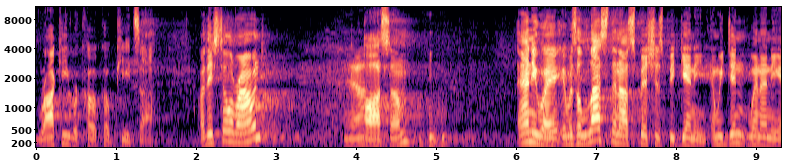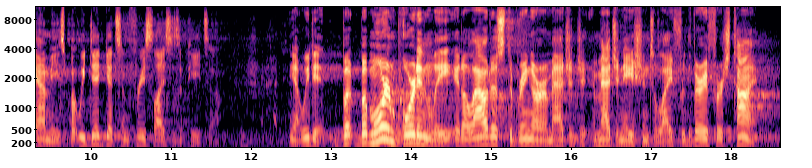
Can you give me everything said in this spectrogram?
Rocky Rococo Pizza. Are they still around? Yeah. Awesome. anyway, it was a less than auspicious beginning, and we didn't win any Emmys, but we did get some free slices of pizza. Yeah, we did. But, but more importantly, it allowed us to bring our imagi- imagination to life for the very first time.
